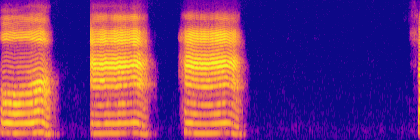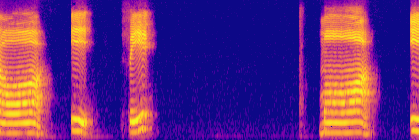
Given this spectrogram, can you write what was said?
หออาหาซออิ สิ มอ อิ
